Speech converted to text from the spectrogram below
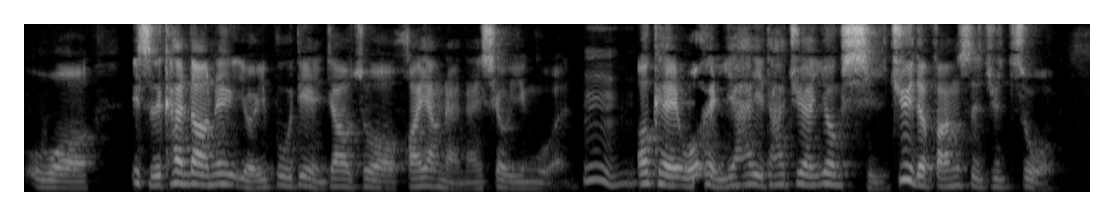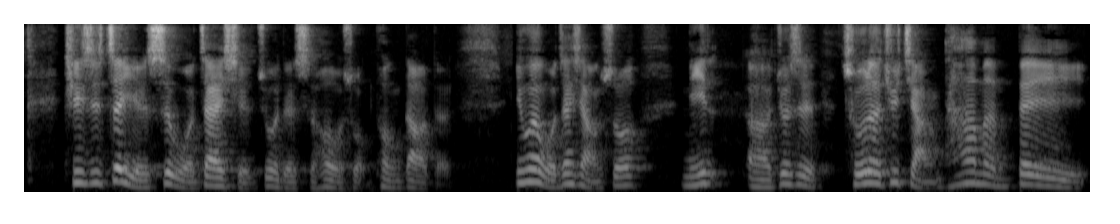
我一直看到那有一部电影叫做《花样奶奶秀英文》，嗯，OK，我很压抑，他居然用喜剧的方式去做。其实这也是我在写作的时候所碰到的，因为我在想说，你呃，就是除了去讲他们被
